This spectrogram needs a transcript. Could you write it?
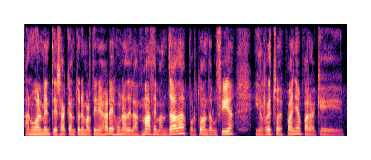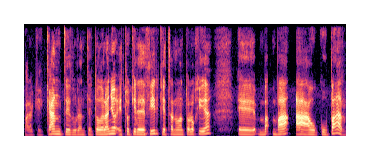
anualmente saca Antonio Martínez Ares, es una de las más demandadas por toda Andalucía y el resto de España para que, para que cante durante todo el año. Esto quiere decir que esta nueva antología eh, va, va a ocupar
